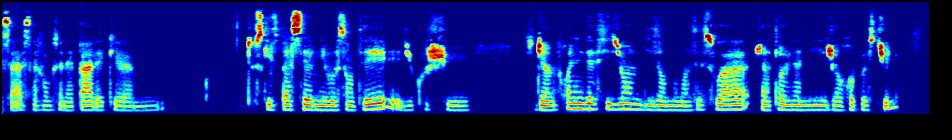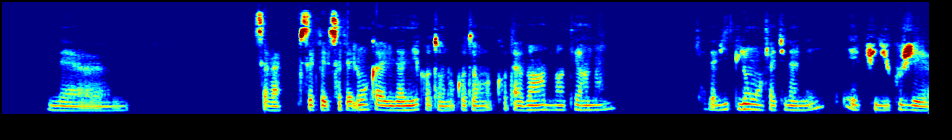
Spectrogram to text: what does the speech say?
ça, ça fonctionnait pas avec euh, tout ce qui se passait au niveau santé. Et du coup, je suis, j'ai dû prendre une décision en me disant, bon, ben, c'est soit j'attends une année, je repostule. Mais, ça va, ça fait, ça fait long quand même une année quand on, quand on, quand t'as 20, 21 ans. Ça fait vite long, en fait, une année. Et puis, du coup, j'ai,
